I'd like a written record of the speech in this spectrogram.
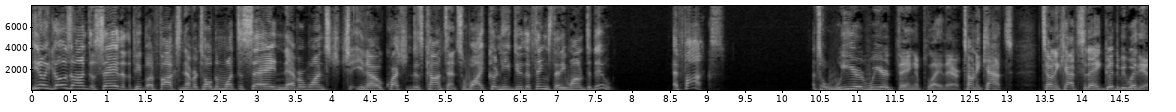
You know, he goes on to say that the people at Fox never told him what to say, never once, you know, questioned his content. So why couldn't he do the things that he wanted to do at Fox? That's a weird, weird thing at play there. Tony Katz, Tony Katz today. Good to be with you.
